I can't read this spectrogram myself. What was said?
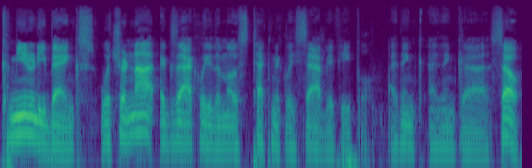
community banks, which are not exactly the most technically savvy people. I think. I think uh, so.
